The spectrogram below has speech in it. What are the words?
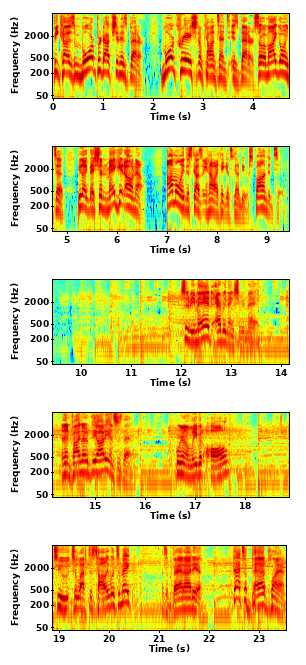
Because more production is better. More creation of content is better. So am I going to be like they shouldn't make it? Oh no. I'm only discussing how I think it's going to be responded to. Should it be made? Everything should be made. And then find out if the audience is there. We're going to leave it all to to leftist Hollywood to make. That's a bad idea. That's a bad plan.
